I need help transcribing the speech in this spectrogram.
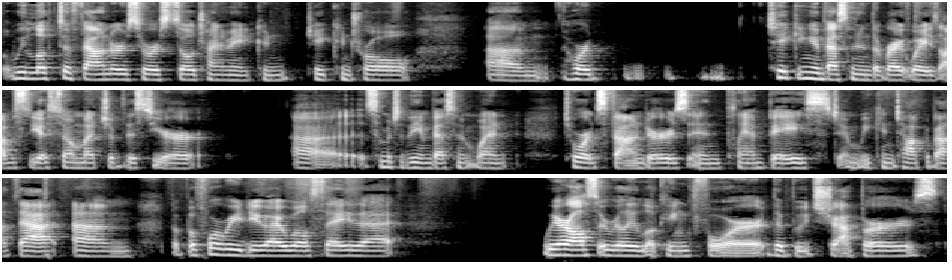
we look to founders who are still trying to make take control um, who are taking investment in the right ways. Obviously, so much of this year, uh, so much of the investment went towards founders in plant based, and we can talk about that. Um, but before we do, I will say that we are also really looking for the bootstrappers,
